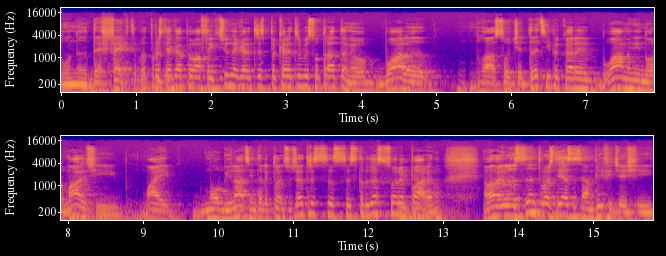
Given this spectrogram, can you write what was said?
un defect. Văd prostia uh-huh. ca pe o afecțiune care trebuie, pe care trebuie să o tratăm. E o boală a societății pe care oamenii normali și mai mobilați intelectuali social trebuie să se străduiască să o repare, mm-hmm. nu? Lăsând prostia să se amplifice și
